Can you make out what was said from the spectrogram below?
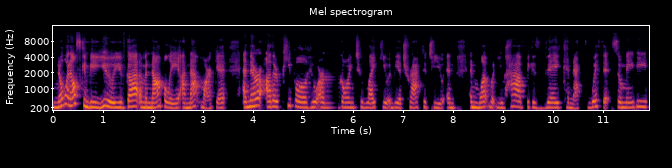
no one else can be you. You've got a monopoly on that market, and there are other people who are going to like you and be attracted to you and and want what you have because they connect with it. So maybe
